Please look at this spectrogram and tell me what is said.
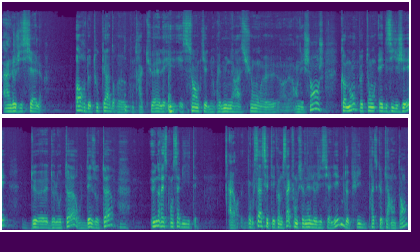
un logiciel hors de tout cadre contractuel et, sans qu'il y ait une rémunération euh, en échange, comment peut-on exiger de, l'auteur ou des auteurs une responsabilité? Alors, donc ça, c'était comme ça que fonctionnait le logiciel libre depuis presque 40 ans.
